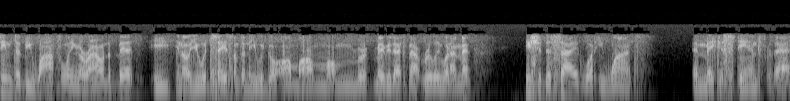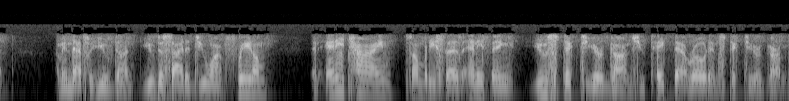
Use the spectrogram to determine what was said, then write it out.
seemed to be waffling around a bit. He, you know, you would say something, he would go, um, um, um. Maybe that's not really what I meant. He should decide what he wants and make a stand for that. I mean, that's what you've done. You've decided you want freedom. And any time somebody says anything, you stick to your guns. You take that road and stick to your guns.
